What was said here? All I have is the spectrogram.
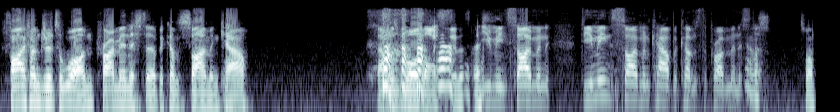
500 to one, Prime Minister becomes Simon Cowell. That was more likely than this. You mean Simon? Do you mean Simon Cowell becomes the prime minister? Yeah, that's- that's one.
